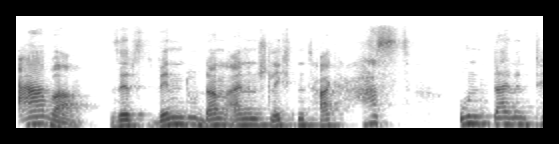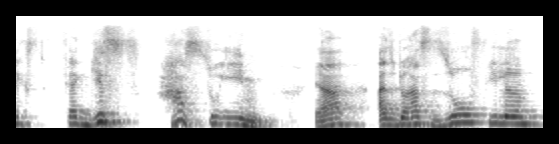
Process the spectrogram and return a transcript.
Aber selbst wenn du dann einen schlechten Tag hast und deinen Text vergisst, hast du ihn. Ja, also du hast so viele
